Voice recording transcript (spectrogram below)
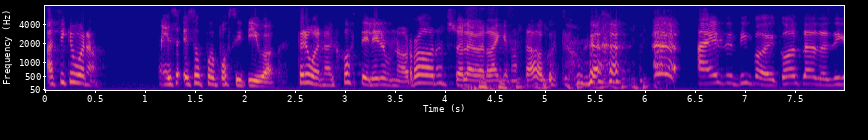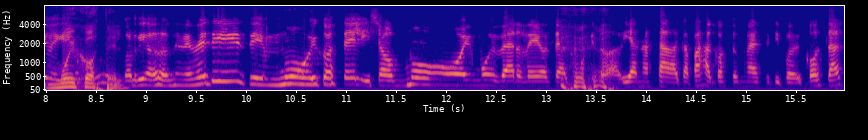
Así que bueno, eso, fue positivo. Pero bueno, el hostel era un horror. Yo la verdad que no estaba acostumbrada a ese tipo de cosas, así que me Muy hostel. por Dios, ¿dónde me metí? Sí, muy hostel y yo muy, muy verde. O sea, como que todavía no estaba capaz acostumbrada a ese tipo de cosas.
